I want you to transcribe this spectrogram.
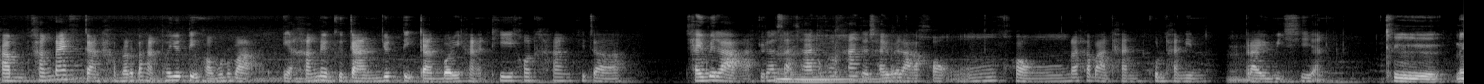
ทำครั้งแรกคือการทำรัฐประหารเพื่อยุติความวุ่นวาย อีกครั้งหนึ่งคือการยุติการบริหารที่ค่อนข้างที่จะ ใช้เวลายุทธศาสตร์ชาติที่ค่อนข้างจะใช้เวลาของของรัฐบาลทันคุณธนินทร์ไกรวิเชียน คือใน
